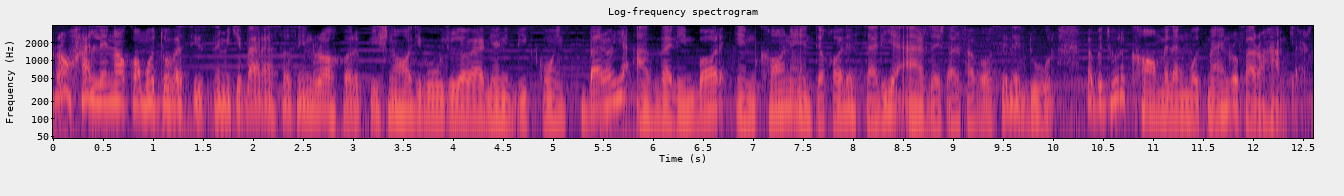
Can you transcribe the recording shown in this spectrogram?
راه حل ناکاموتو و سیستمی که بر اساس این راهکار پیشنهادی به وجود آورد یعنی بیت کوین برای اولین بار امکان انتقال سریع ارزش در فواصل دور و به طور کاملا مطمئن رو فراهم کرد.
